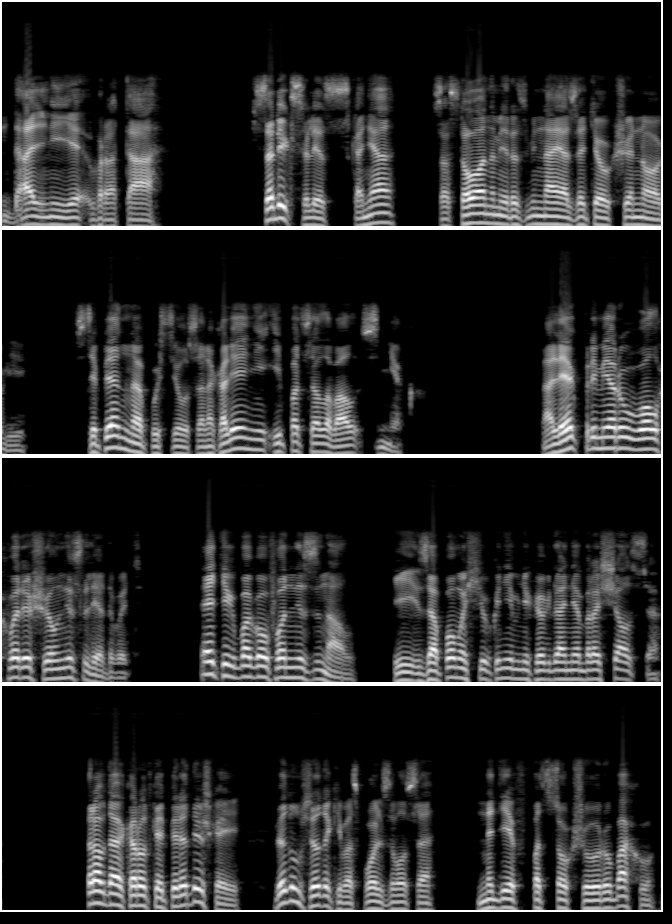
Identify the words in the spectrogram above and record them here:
Дальние врата. Старик слез с коня, со стонами разминая затекшие ноги, степенно опустился на колени и поцеловал снег. Олег, к примеру, Волхва решил не следовать. Этих богов он не знал и за помощью к ним никогда не обращался. Правда, короткой передышкой ведун все-таки воспользовался, надев подсохшую рубаху,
